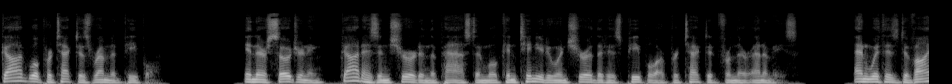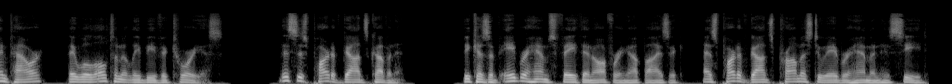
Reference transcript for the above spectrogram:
God will protect his remnant people. In their sojourning, God has ensured in the past and will continue to ensure that his people are protected from their enemies. And with his divine power, they will ultimately be victorious. This is part of God's covenant. Because of Abraham's faith in offering up Isaac, as part of God's promise to Abraham and his seed,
